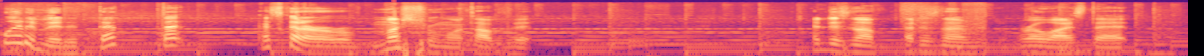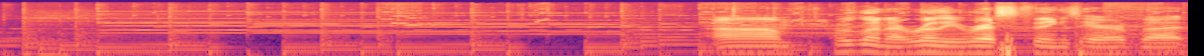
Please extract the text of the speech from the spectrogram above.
Wait a minute, that, that, That's got a mushroom on top of it. I just not I just not realize that. Um, we're gonna really risk things here, but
